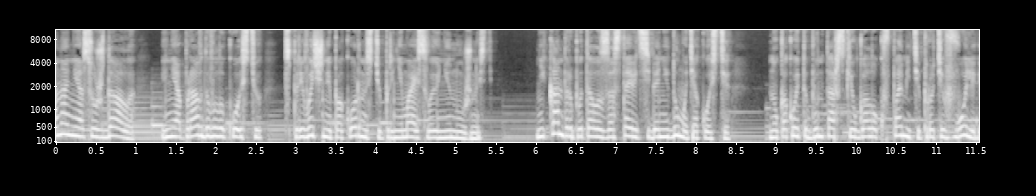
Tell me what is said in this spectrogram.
Она не осуждала и не оправдывала Костю, с привычной покорностью принимая свою ненужность. Никандра пыталась заставить себя не думать о Косте, но какой-то бунтарский уголок в памяти против воли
